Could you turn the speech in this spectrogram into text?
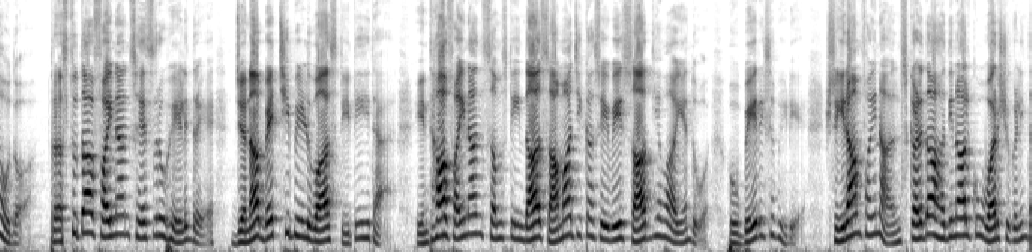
ಹೌದು. ಪ್ರಸ್ತುತ ಫೈನಾನ್ಸ್ ಹೆಸರು ಹೇಳಿದ್ರೆ ಜನ ಬೆಚ್ಚಿ ಬೀಳುವ ಸ್ಥಿತಿ ಇದೆ. ಇಂಥ ಫೈನಾನ್ಸ್ ಸಂಸ್ಥೆಯಿಂದ ಸಾಮಾಜಿಕ ಸೇವೆ ಸಾಧ್ಯವ ಎಂದು ಹುಬ್ಬೇರಿಸಬೇಡಿ. ಶ್ರೀರಾಮ್ ಫೈನಾನ್ಸ್ ಕಳೆದ ಹದಿನಾಲ್ಕು ವರ್ಷಗಳಿಂದ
